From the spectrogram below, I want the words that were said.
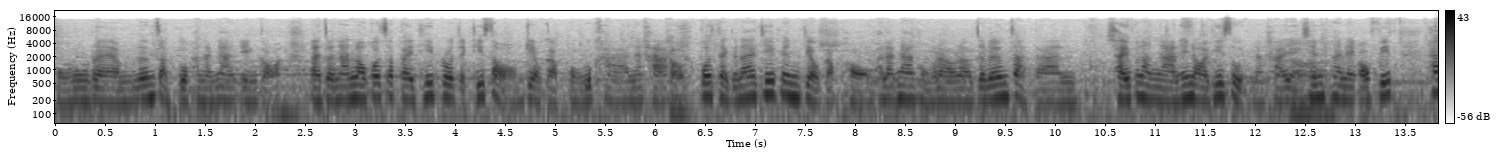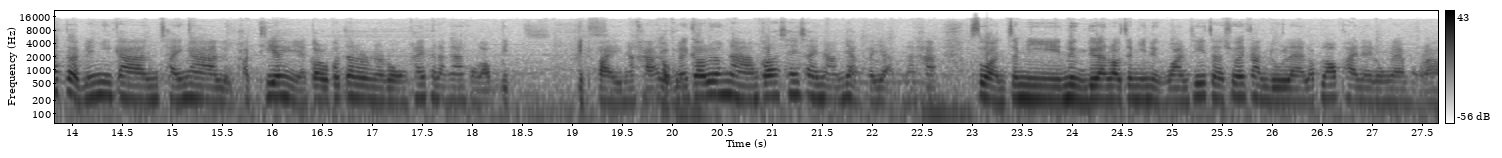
ของโรงแรม เริ่มจากตัวพนักงานเองก่อน หลังจากนั้นเราก็จะไปที่โปรเจกต์ที่ 2 เกี่ยวกับของลูกค้านะคะครับโปรเจกต์แรกที่เป็นเกี่ยวกับของพนักงานของเรา เราจะเริ่มจากการใช้พลังงานให้น้อยที่สุดนะคะ อย่างเช่นภายในออฟฟิศถ้าเกิดไม่มีการใช้งานหรือพักเที่ยงอย่างเงี้ยก็เราก็จะรณรงค์ให้พนักงานของเราปิด ปิดไฟนะคะหครัรืบอไม่ก็เรื่องน้ำก็ใช้ใช้น้ำอย่างประหยัดนะคะ ส่วนจะมี 1 เดือนเราจะมี 1 วันที่จะช่วยกันดูแลรอบๆภายในโรงแรมของเรา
